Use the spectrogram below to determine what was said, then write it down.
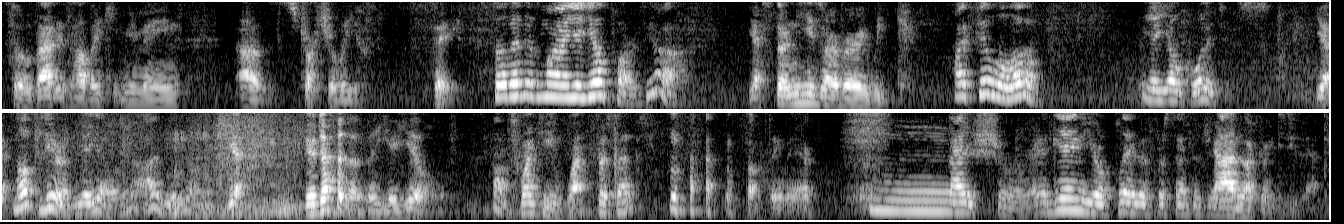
So that is how they keep remain uh, structurally safe. So that is my Yahyel part. Yeah. Yes, their knees are very weak. I feel a lot of Yahyel qualities. Yes. Not Lyran, Yahyel. I'm Yahyel. Yes. You're definitely Yahyel. Oh. 20 what percent? Something there. Mm, are you sure? Again, you're playing with percentages. I'm not going to do that.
